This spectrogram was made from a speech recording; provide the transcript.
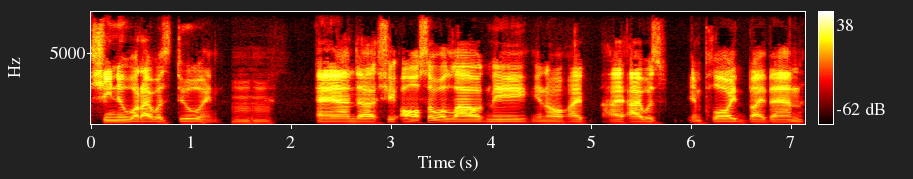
She knew what I was doing hmm and uh, she also allowed me you know I, I i was employed by then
